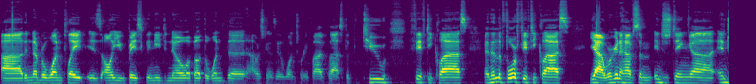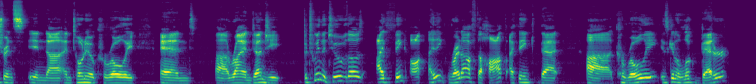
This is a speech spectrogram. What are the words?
the number one plate is all you basically need to know about the one. The I was going to say the 125 class, but the 250 class, and then the 450 class yeah, we're gonna have some interesting uh, entrants in uh, Antonio Cairoli and uh, Ryan Dungey. Between the two of those, I think uh, I think right off the hop, I think that uh, Cairoli is gonna look better.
